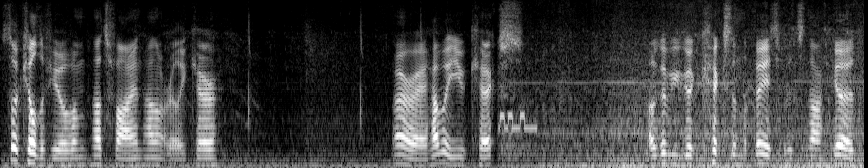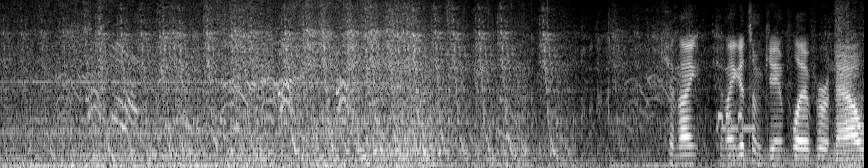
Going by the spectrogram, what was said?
still killed a few of them. That's fine. I don't really care. Alright, how about you, Kix? I'll give you good kicks in the face if it's not good. Can I can I get some gameplay of her now?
